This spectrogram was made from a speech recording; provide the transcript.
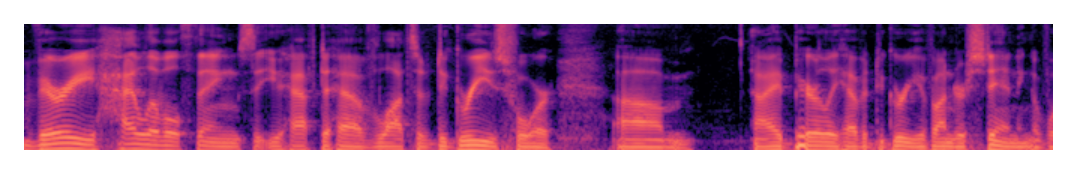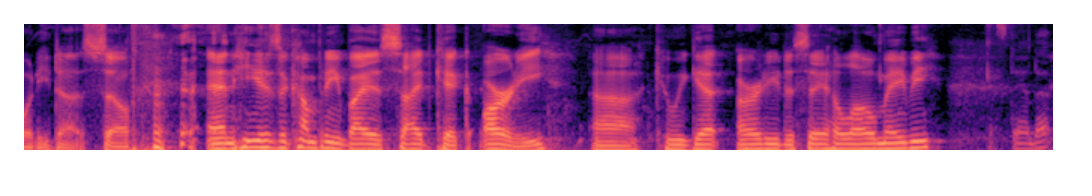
very high level things that you have to have lots of degrees for. Um, I barely have a degree of understanding of what he does. So, and he is accompanied by his sidekick Artie. Uh, can we get Artie to say hello? Maybe. Stand up.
